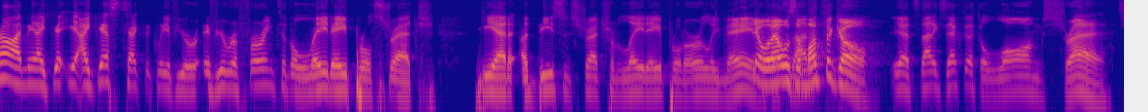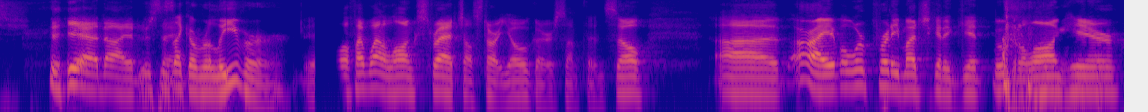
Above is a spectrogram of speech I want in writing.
No, I mean, I get. Yeah, I guess technically, if you're if you're referring to the late April stretch, he had a decent stretch from late April to early May. Yeah, well, that was a month ago. Yeah, it's not exactly like a long stretch. yeah, no, I understand. This is like a reliever. Yeah. Well, if I want a long stretch, I'll start yoga or something. So, uh, all right. Well, we're pretty much going to get moving along here.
